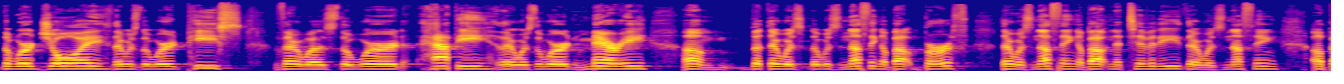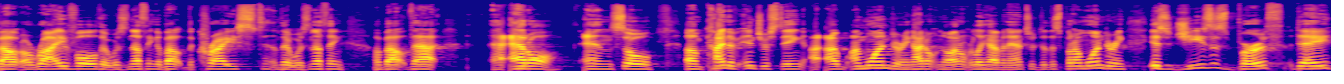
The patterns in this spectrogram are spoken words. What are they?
the word joy there was the word peace there was the word happy there was the word merry um, but there was there was nothing about birth there was nothing about nativity. There was nothing about arrival. There was nothing about the Christ. There was nothing about that at all. And so, um, kind of interesting. I, am wondering, I don't know, I don't really have an answer to this, but I'm wondering is Jesus' birthday,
